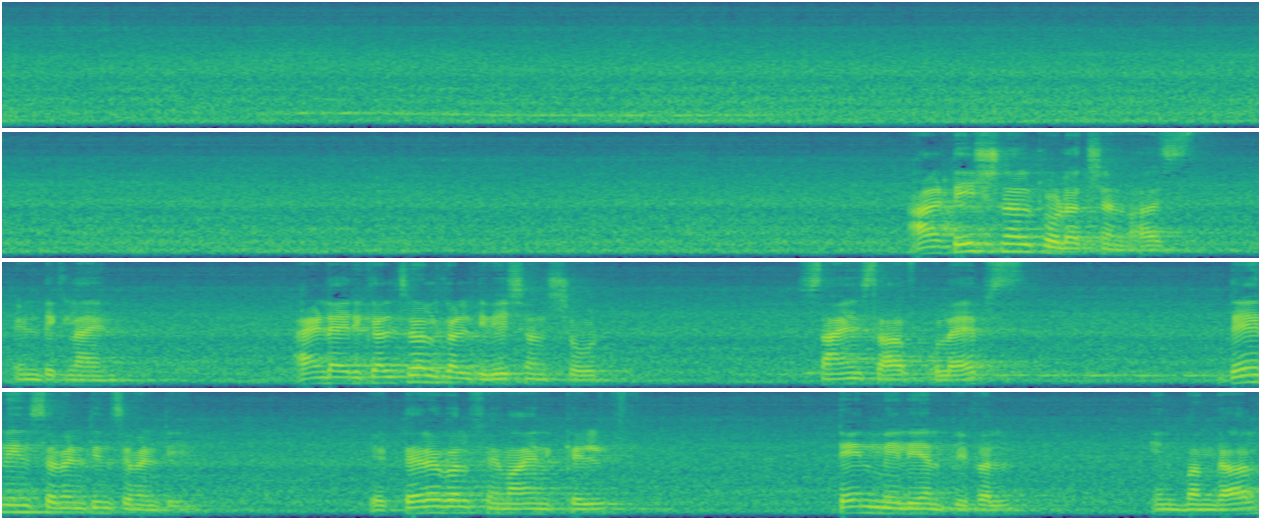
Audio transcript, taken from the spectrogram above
Artisanal production was in decline and agricultural cultivation showed signs of collapse. Then in 1770, a terrible famine killed 10 million people in Bengal.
